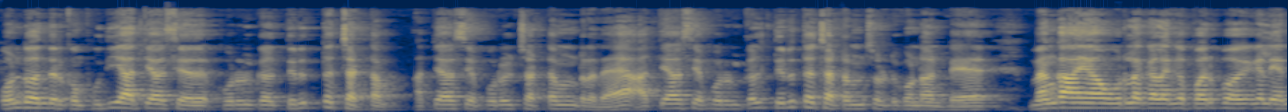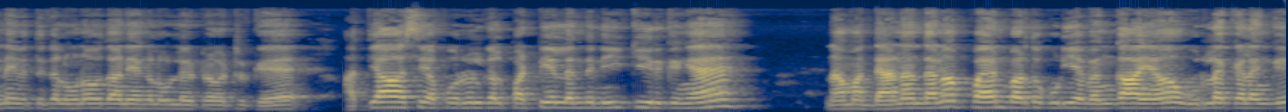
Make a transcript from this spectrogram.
கொண்டு வந்திருக்கும் புதிய அத்தியாவசிய பொருட்கள் திருத்த சட்டம். அத்தியாவசிய பொருள் சட்டம்ன்றத அத்தியாவசிய பொருட்கள் திருத்த சட்டம்னு சொல்லிட்டு கொண்டான்ட்டு வெங்காயம் உருளைக்கிழங்கு பருப்பு வகைகள் எண்ணெய் வித்துக்கள் உணவு தானியங்கள் உள்ளிட்டவற்றுக்கு அத்தியாவசிய பொருட்கள் பட்டியல்லேருந்து நீக்கி இருக்குங்க. நம்ம தினம் தினம் பயன்படுத்தக்கூடிய வெங்காயம் உருளைக்கிழங்கு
